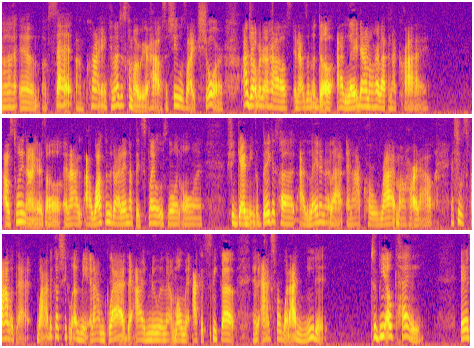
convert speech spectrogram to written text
I am upset. I'm crying. Can I just come over to your house? And she was like, Sure. I drove her to her house, and as an adult, I laid down on her lap and I cried. I was 29 years old, and I, I walked in the door. I didn't have to explain what was going on. She gave me the biggest hug. I laid in her lap and I cried my heart out. And she was fine with that. Why? Because she loved me. And I'm glad that I knew in that moment I could speak up and ask for what I needed to be okay. If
